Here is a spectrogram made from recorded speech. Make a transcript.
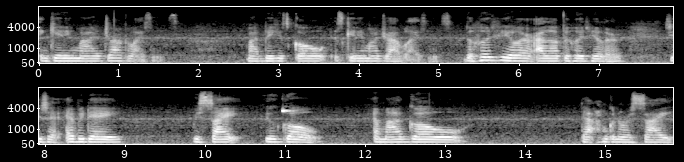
and getting my driver license. My biggest goal is getting my driver license. The Hood Healer, I love the Hood Healer. She said every day recite your goal. And my goal that I'm gonna recite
